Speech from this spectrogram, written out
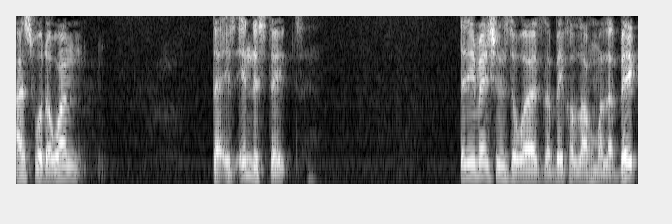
as for the one that is in the state, then he mentions the words Labbaik Allahumma Labbaik.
